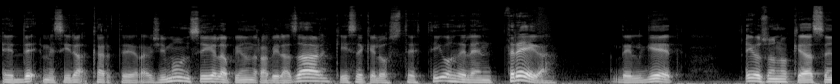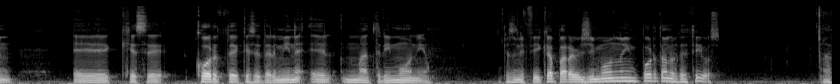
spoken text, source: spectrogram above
eh, de Mesira Karte. Rabbi Shimon sigue la opinión de Rabbi Lazar que dice que los testigos de la entrega del get, ellos son los que hacen eh, que se corte, que se termine el matrimonio. ¿Qué significa? Para Rabbi Shimon no importan los testigos. A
